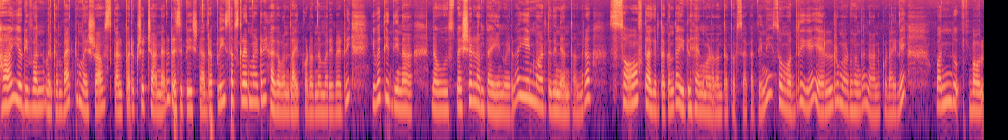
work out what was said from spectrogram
Hi everyone welcome back to my Shravs Kalpavriksha channel recipe ಇಷ್ಟ ಆದರೆ ಪ್ಲೀಸ್ ಸಬ್ಸ್ಕ್ರೈಬ್ ಮಾಡಿರಿ, ಹಾಗೆ ಒಂದು ಲೈಕ್ ಕೊಡೋದನ್ನ ಮರಿಬೇಡ್ರಿ. ಇವತ್ತಿನ ದಿನ ನಾವು ಸ್ಪೆಷಲ್ ಅಂತ ಏನೂ ಇಲ್ಲ, ಏನು ಮಾಡ್ತಿದ್ದೀನಿ ಅಂತಂದ್ರೆ ಸಾಫ್ಟ್ ಆಗಿರ್ತಕ್ಕಂಥ ಇಡ್ಲಿ ಹೆಂಗೆ ಮಾಡೋದಂತ ತೋರ್ಸಾಕತ್ತೀನಿ. ಸೊ ಮೊದಲಿಗೆ ಎಲ್ಲರೂ ಮಾಡೋ ಹಂಗೆ ನಾನು ಕೂಡ ಇಲ್ಲಿ ಒಂದು ಬೌಲ್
